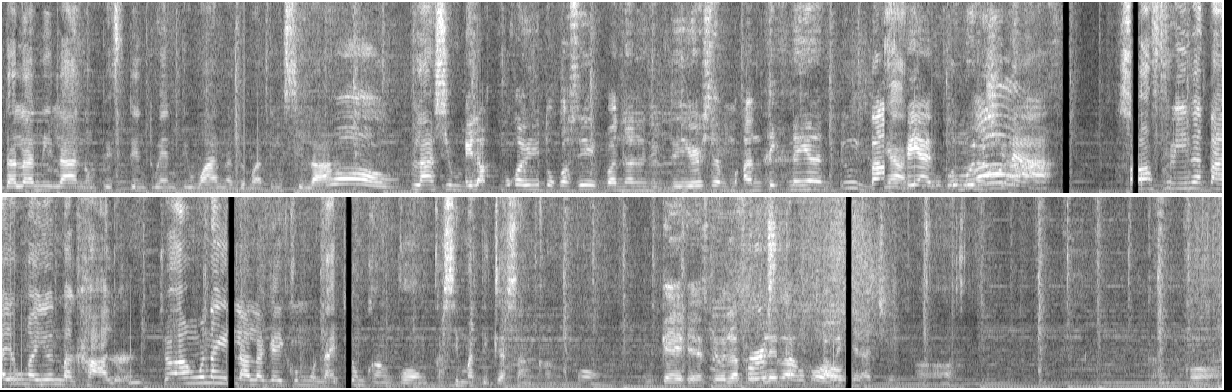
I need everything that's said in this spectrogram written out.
Dala nila nung 1521 na dumating sila. Wow. Plus yung Ilak po kayo dito kasi 150 years, antique na yan. Yung back Yan, yan, kumulo na. So, free na tayo ngayon maghalo. So, ang unang ilalagay ko muna itong kangkong kasi matigas ang kangkong. Okay, okay, okay. Wala First problema. kangkong. Yan, Aching. Oo. Kangkong.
